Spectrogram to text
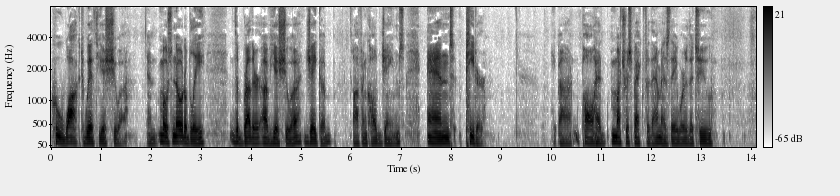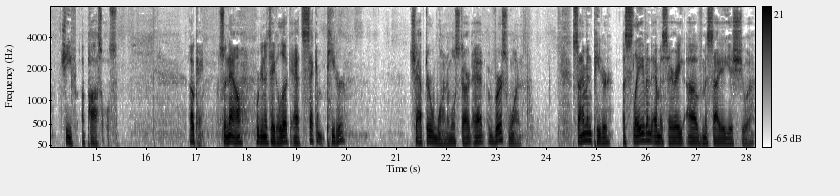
who walked with Yeshua, and most notably, the brother of Yeshua, Jacob, often called James, and Peter. Uh, Paul had much respect for them as they were the two chief apostles. Okay, so now we're going to take a look at 2 Peter chapter 1, and we'll start at verse 1. Simon Peter, a slave and emissary of Messiah Yeshua,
